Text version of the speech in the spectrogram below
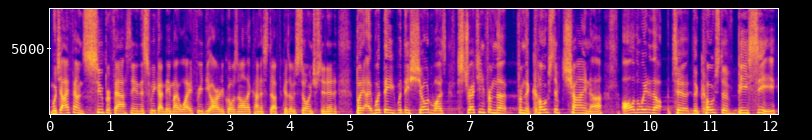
which I found super fascinating this week. I made my wife read the articles and all that kind of stuff because I was so interested in it. But I, what, they, what they showed was stretching from the, from the coast of China all the way to the, to the coast of BC,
